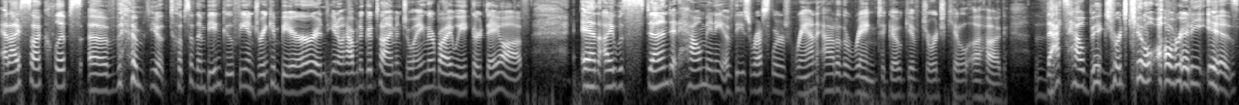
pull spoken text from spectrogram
and I saw clips of them, you know, clips of them being goofy and drinking beer and you know having a good time, enjoying their bye week, their day off. And I was stunned at how many of these wrestlers ran out of the ring to go give George Kittle a hug. That's how big George Kittle already is.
